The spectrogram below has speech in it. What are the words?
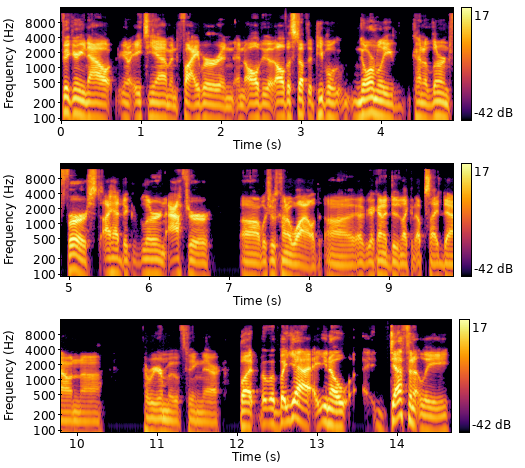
figuring out, you know, ATM and fiber and, and all the, all the stuff that people normally kind of learned first, I had to learn after, uh, which was kind of wild. Uh, I, kind of did like an upside down, uh, career move thing there. But, but but yeah, you know, definitely,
